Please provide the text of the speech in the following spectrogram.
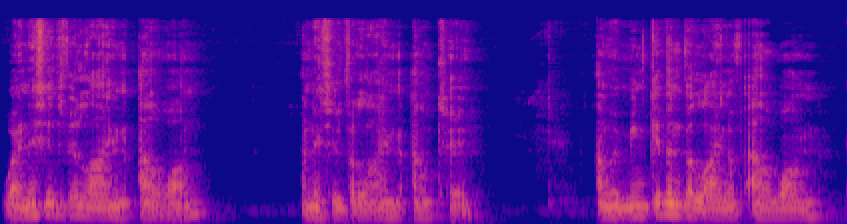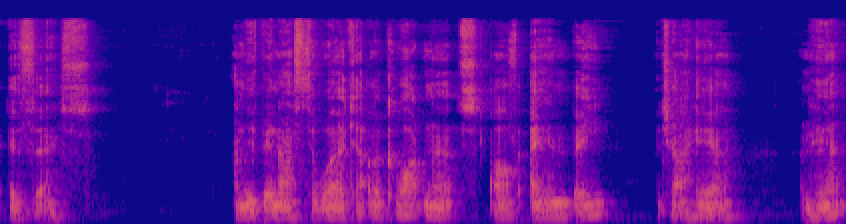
where this is the line L1 and this is the line L2. And we've been given the line of L1 is this. And we've been asked to work out the coordinates of A and B, which are here and here,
